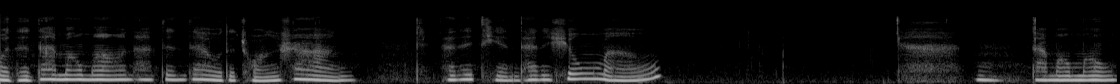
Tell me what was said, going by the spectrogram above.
我的大猫猫，它正在我的床上，它在舔它的胸毛。嗯，大猫猫，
